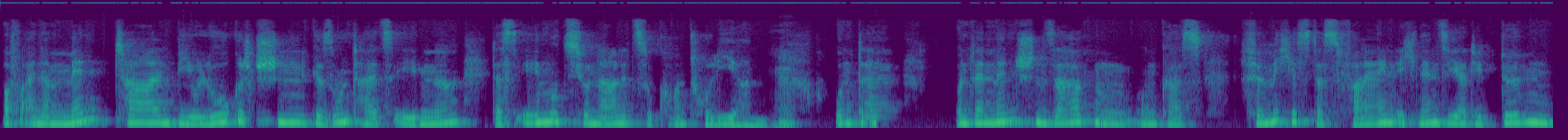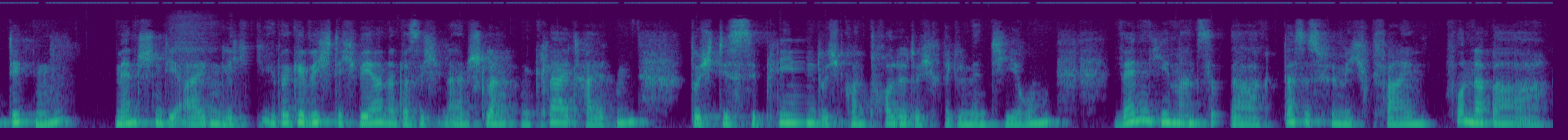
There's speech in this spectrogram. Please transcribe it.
auf einer mentalen, biologischen Gesundheitsebene das Emotionale zu kontrollieren. Ja. Und dann, und wenn Menschen sagen, Unkas, für mich ist das fein, ich nenne sie ja die dünnen, dicken, Menschen, die eigentlich übergewichtig wären, aber sich in einem schlanken Kleid halten, durch Disziplin, durch Kontrolle, durch Reglementierung. Wenn jemand sagt, das ist für mich fein, wunderbar.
